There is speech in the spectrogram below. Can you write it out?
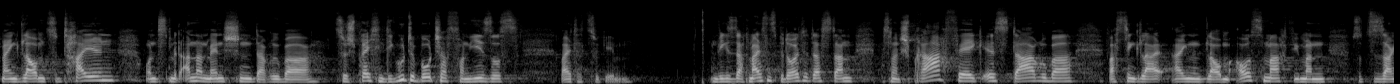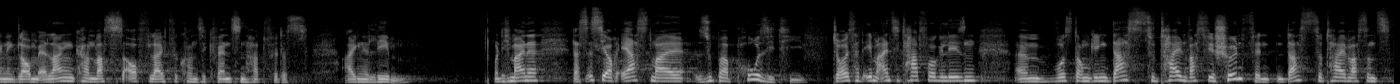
meinen Glauben zu teilen und mit anderen Menschen darüber zu sprechen, die gute Botschaft von Jesus weiterzugeben. Und wie gesagt, meistens bedeutet das dann, dass man sprachfähig ist darüber, was den eigenen Glauben ausmacht, wie man sozusagen den Glauben erlangen kann, was es auch vielleicht für Konsequenzen hat für das eigene Leben. Und ich meine, das ist ja auch erstmal super positiv. Joyce hat eben ein Zitat vorgelesen, ähm, wo es darum ging, das zu teilen, was wir schön finden, das zu teilen, was uns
